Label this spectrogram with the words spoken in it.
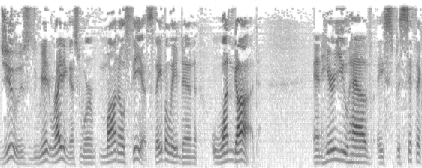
Jews writing this were monotheists. They believed in one God. And here you have a specific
